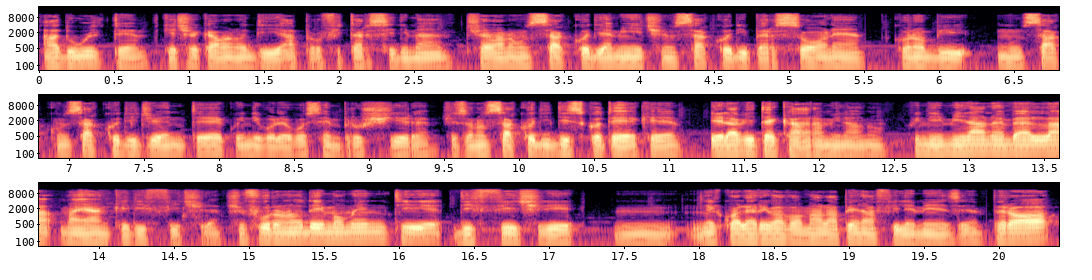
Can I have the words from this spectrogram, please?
adulte che cercavano di approfittarsi di me, c'erano un sacco di amici, un sacco di persone conobbi un sacco, un sacco di gente, quindi volevo sempre uscire. Ci sono un sacco di discoteche e la vita è cara a Milano. Quindi Milano è bella, ma è anche difficile. Ci furono dei momenti difficili mm, nel quale arrivavo a malapena a fine mese, però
